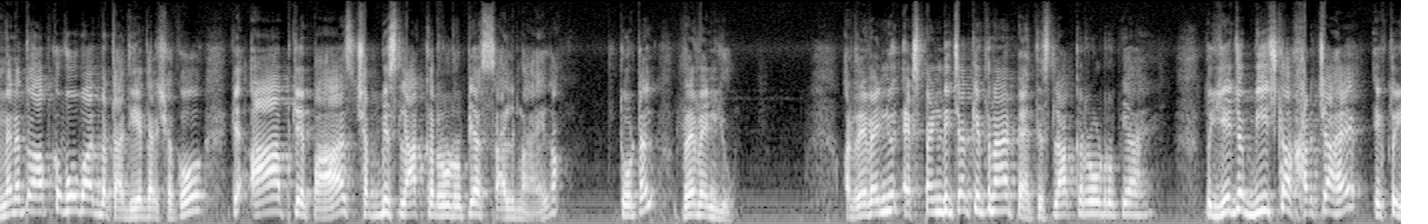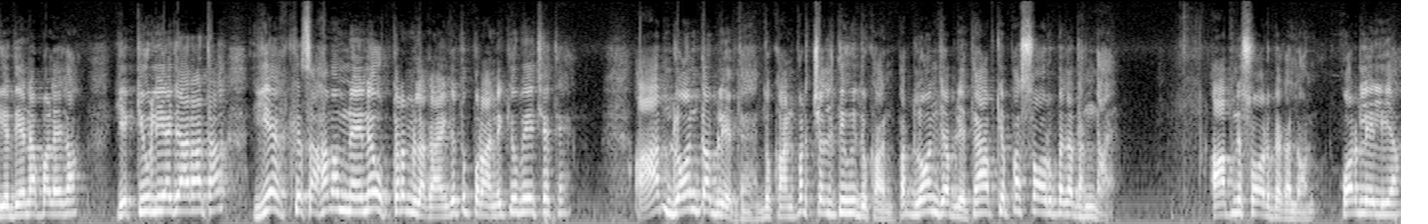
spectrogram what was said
मैंने तो आपको वो बात बता दी है दर्शकों, कि आपके पास 26 लाख करोड़ रुपया साल में आएगा टोटल रेवेन्यू और रेवेन्यू एक्सपेंडिचर कितना है? पैंतीस लाख करोड़ रुपया है। तो ये जो बीच का खर्चा है, एक तो ये देना पड़ेगा। ये क्यों लिया जा रहा था? ये साहब हम नए नए उपक्रम लगाएँगे तो पुराने क्यों बेचे थे? आप लोन कब लेते हैं? दुकान पर, चलती हुई दुकान पर। लोन जब लेते हैं, आपके पास सौ रुपए का धंधा है। आपने सौ रुपए का लोन और ले लिया।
